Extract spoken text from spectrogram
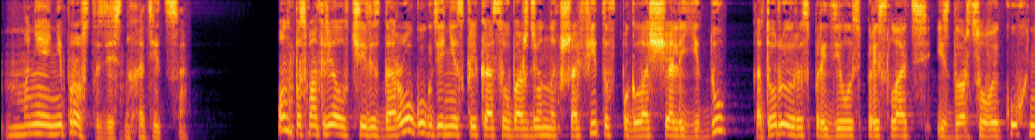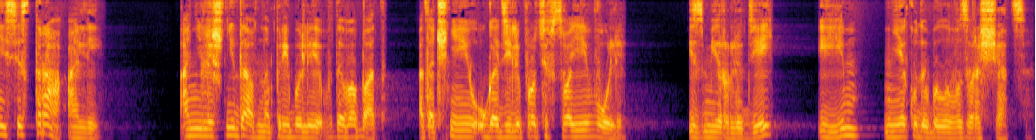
«Мне не просто здесь находиться». Он посмотрел через дорогу, где несколько освобожденных шафитов поглощали еду, которую распорядилась прислать из дворцовой кухни сестра Али. Они лишь недавно прибыли в Девабад, а точнее угодили против своей воли. Из мира людей, и им некуда было возвращаться.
